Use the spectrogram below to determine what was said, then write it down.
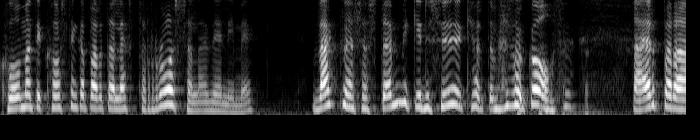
komandi kostninga bara þetta leggst rosalega vel í mig vegna þess að stemmingin í suðukjördum er svo góð. Það er bara,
